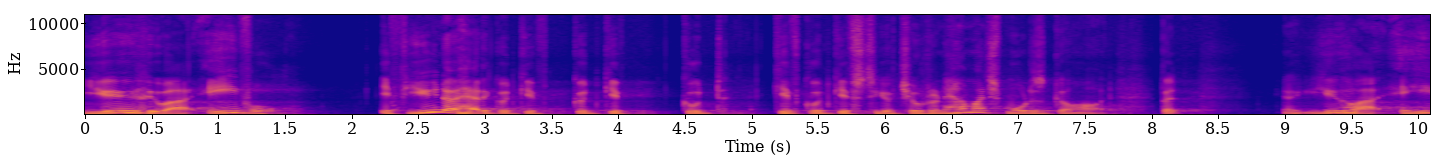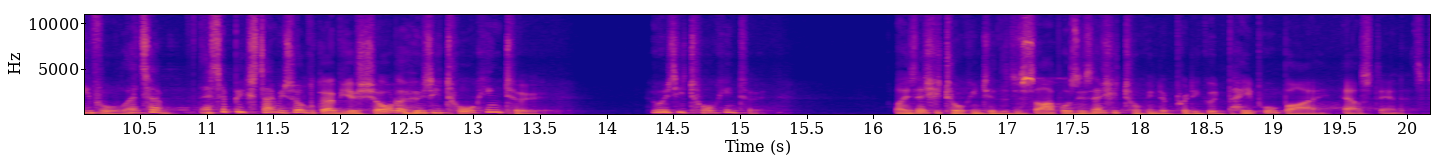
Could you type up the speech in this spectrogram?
You who are evil, if you know how to good give, good, give, good, give good gifts to your children, how much more does God? But you, know, you are evil. That's a, that's a big statement. You sort of look over your shoulder. Who's he talking to? Who is he talking to? Well, he's actually talking to the disciples. He's actually talking to pretty good people by our standards.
